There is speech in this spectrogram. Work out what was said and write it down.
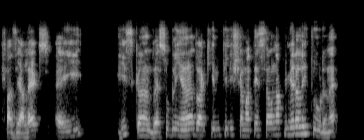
fazer Alex é ir riscando, é sublinhando aquilo que lhe chama atenção na primeira leitura, né?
